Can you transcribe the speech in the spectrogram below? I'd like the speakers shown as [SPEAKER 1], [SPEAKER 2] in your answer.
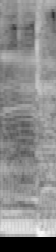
[SPEAKER 1] see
